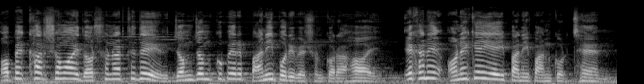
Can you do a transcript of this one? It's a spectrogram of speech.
অপেক্ষার সময় দর্শনার্থীদের জমজম কূপের পানি পরিবেশন করা হয়। এখানে অনেকেই এই পানি পান করছেন।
